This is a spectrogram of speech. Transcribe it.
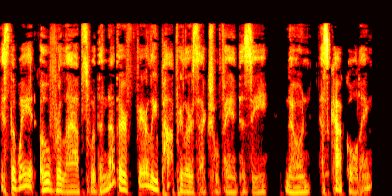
is the way it overlaps with another fairly popular sexual fantasy known as cuckolding.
